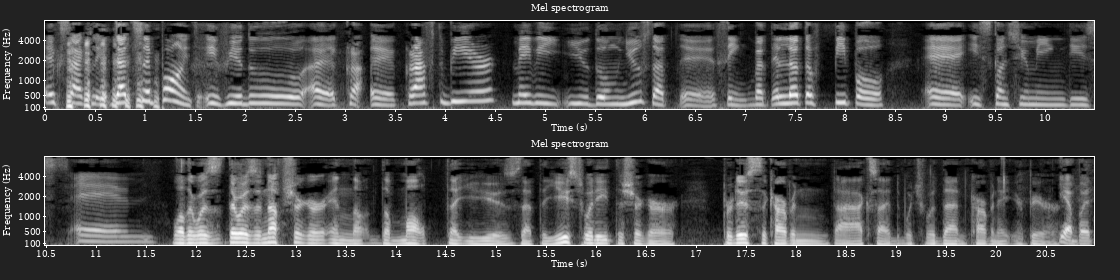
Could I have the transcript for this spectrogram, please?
Exactly. That's the point. If you do a, cra- craft beer, maybe you don't use that uh, thing. But a lot of people uh, is consuming this. Um, Well, there was there was enough sugar in the the malt that you use that the yeast would eat the sugar, produce the carbon dioxide, which would then carbonate your beer. Yeah, but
